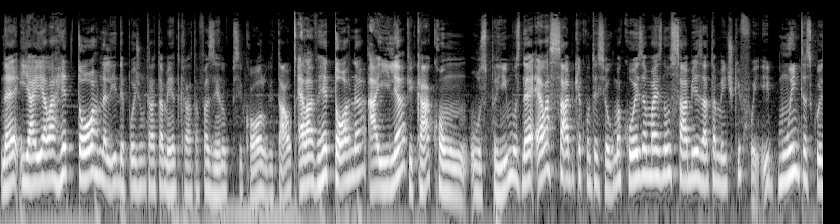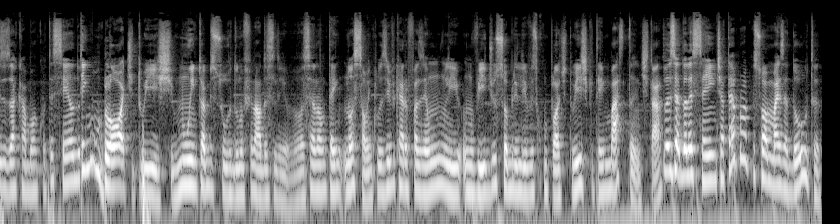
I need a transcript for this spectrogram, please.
né? E aí ela retorna ali depois de um tratamento que ela tá fazendo com psicólogo e tal. Ela retorna à ilha, ficar com os primos, né? Ela sabe que aconteceu alguma coisa, mas não sabe exatamente o que foi. E muitas coisas acabam acontecendo. Tem um plot twist muito absurdo no final desse livro. Você não tem noção. Inclusive, quero fazer um, um vídeo sobre livros com plot twist, que tem bastante, tá? Se você é adolescente, até pra uma pessoa mais adulta,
